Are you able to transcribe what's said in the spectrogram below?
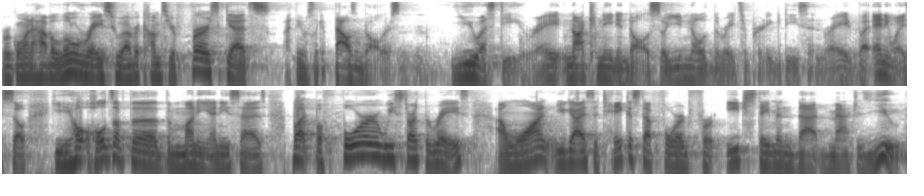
we're going to have a little race. Whoever comes here first gets, I think it was like a thousand dollars. USD, right? Not Canadian dollars. So you know the rates are pretty decent, right? But anyway, so he holds up the, the money and he says, But before we start the race, I want you guys to take a step forward for each statement that matches you.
